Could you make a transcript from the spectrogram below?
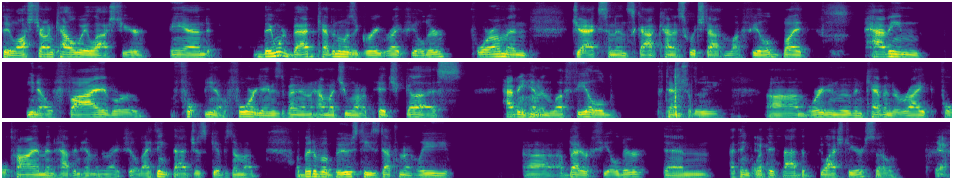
they lost John Callaway last year and they weren't bad. Kevin was a great right fielder for them, and Jackson and Scott kind of switched out in left field. But having, you know, five or four, you know, four games, depending on how much you want to pitch Gus, having him Mhm. in left field potentially, um, or even moving Kevin to right full time and having him in right field. I think that just gives them a, a bit of a boost. He's definitely uh, a better fielder than I think yeah. what they've had the last year. So yeah.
